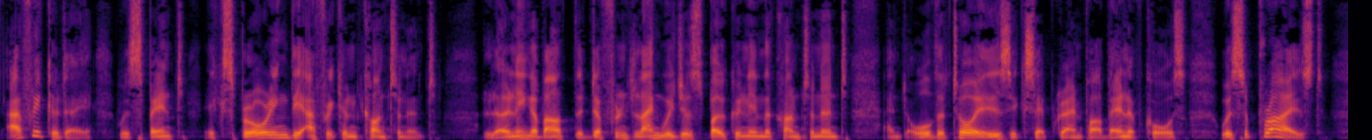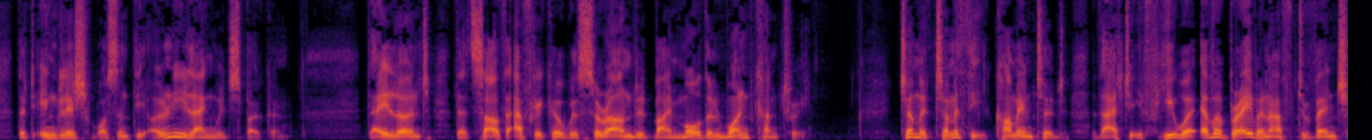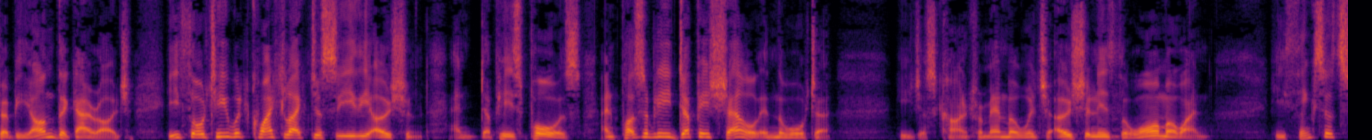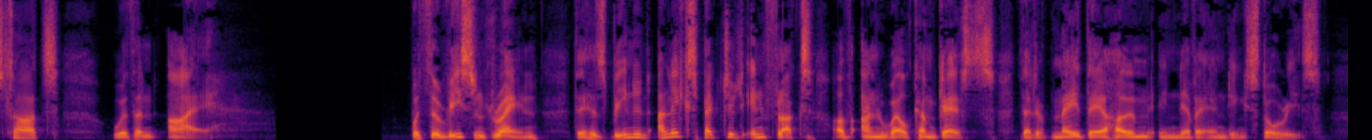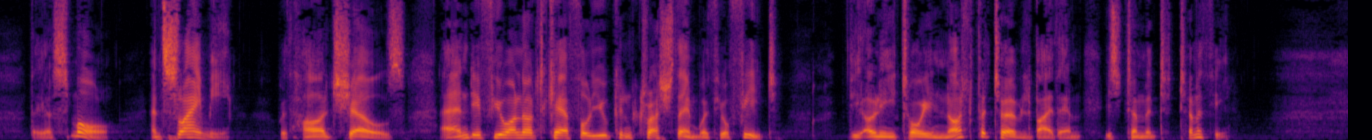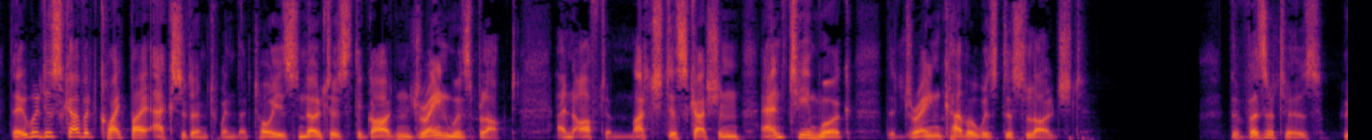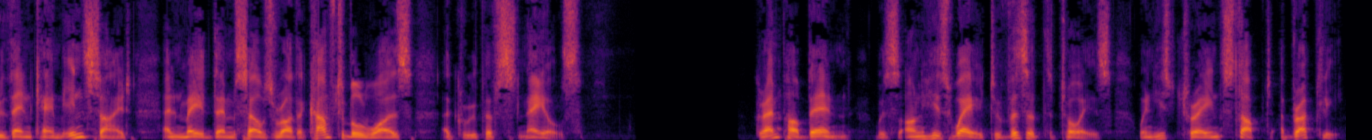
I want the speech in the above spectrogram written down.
Africa Day was spent exploring the African continent, learning about the different languages spoken in the continent, and all the toys, except Grandpa Ben, of course, were surprised that English wasn't the only language spoken. They learnt that South Africa was surrounded by more than one country. Timothy commented that if he were ever brave enough to venture beyond the garage, he thought he would quite like to see the ocean and dip his paws and possibly dip his shell in the water. He just can't remember which ocean is the warmer one. He thinks it starts with an I. With the recent rain, there has been an unexpected influx of unwelcome guests that have made their home in never-ending stories. They are small and slimy, with hard shells, and if you are not careful, you can crush them with your feet. The only toy not perturbed by them is timid Timothy. They were discovered quite by accident when the toys noticed the garden drain was blocked, and after much discussion and teamwork, the drain cover was dislodged. The visitors, who then came inside and made themselves rather comfortable, was a group of snails. Grandpa Ben was on his way to visit the toys when his train stopped abruptly.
